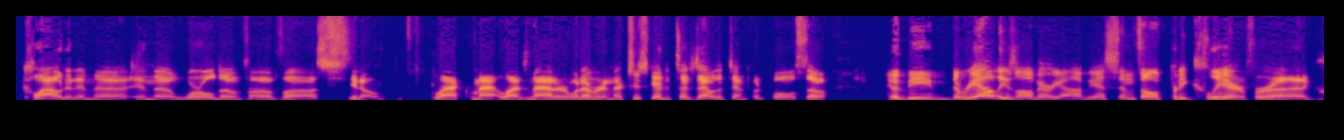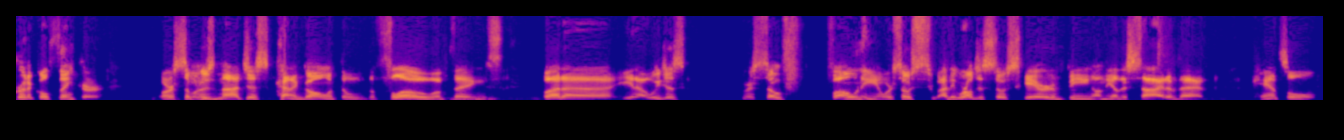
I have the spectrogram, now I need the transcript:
clouded in the in the world of of uh you know black Ma- lives matter or whatever and they're too scared to touch that with a 10 foot pole. So Yep. the the reality is all very obvious and it's all pretty clear for a critical thinker or someone who's not just kind of going with the, the flow of things but uh you know we just we're so phony and we're so i think we're all just so scared of being on the other side of that cancel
